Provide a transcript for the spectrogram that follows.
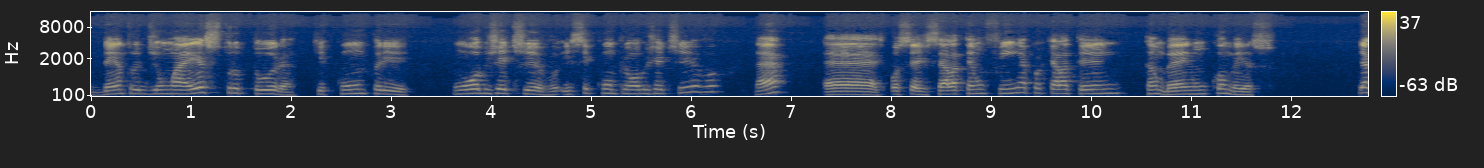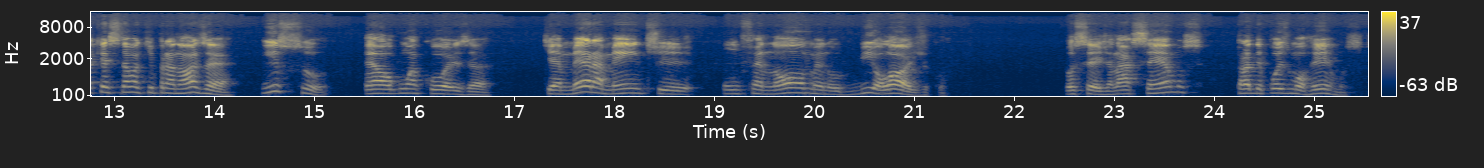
dentro de uma estrutura que cumpre um objetivo. E se cumpre um objetivo, né? É, ou seja, se ela tem um fim, é porque ela tem também um começo. E a questão aqui para nós é: isso é alguma coisa que é meramente um fenômeno biológico? Ou seja, nascemos, para depois morrermos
